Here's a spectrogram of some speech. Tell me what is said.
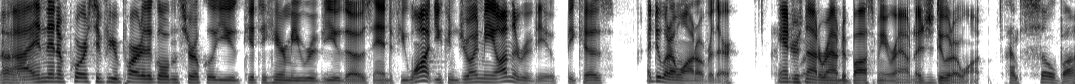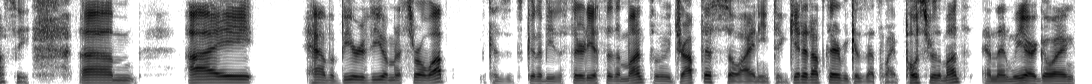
Uh, and then, of course, if you're part of the Golden Circle, you get to hear me review those. And if you want, you can join me on the review because I do what I want over there. Andrew's not around to boss me around. I just do what I want. I'm so bossy. Um, I have a beer review I'm going to throw up because it's going to be the 30th of the month when we drop this. So I need to get it up there because that's my poster of the month. And then we are going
